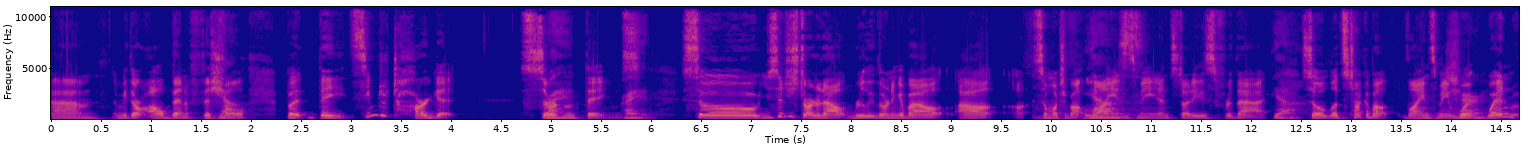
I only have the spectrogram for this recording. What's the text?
um, I mean, they're all beneficial, yeah. but they seem to target certain right. things. Right. So you said you started out really learning about uh, uh, so much about yes. lion's mane and studies for that. Yeah. So let's talk about lion's mane. Sure. When, when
